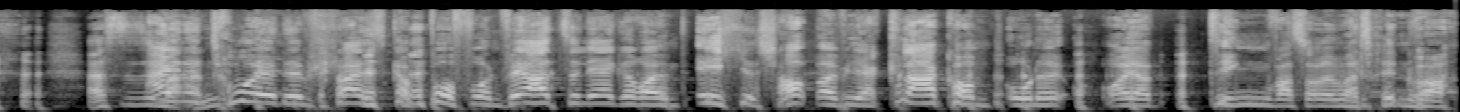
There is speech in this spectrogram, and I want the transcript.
Hast du sie Eine Truhe in dem scheiß Kapuff. Und wer hat sie leer geräumt? Ich. Jetzt schaut mal, wie er klarkommt, ohne euer Ding, was auch immer drin war.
